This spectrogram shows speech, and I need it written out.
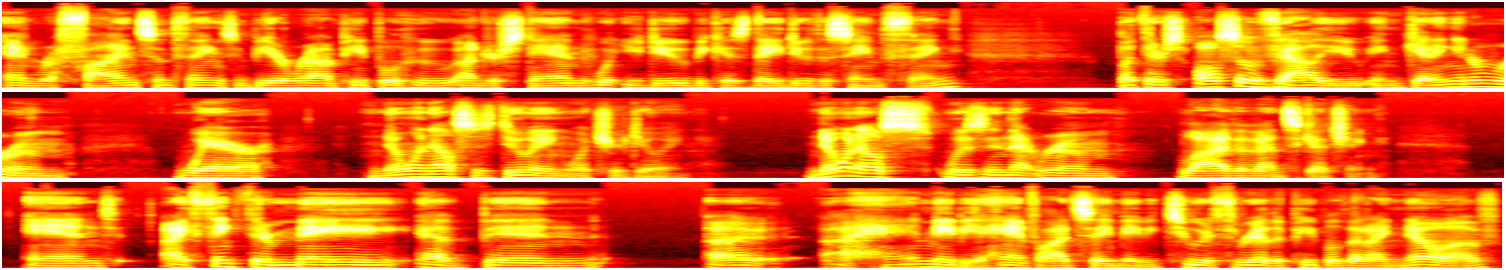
and refine some things and be around people who understand what you do because they do the same thing. But there's also value in getting in a room where no one else is doing what you're doing. No one else was in that room live event sketching. And I think there may have been a, a, maybe a handful, I'd say maybe two or three other people that I know of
